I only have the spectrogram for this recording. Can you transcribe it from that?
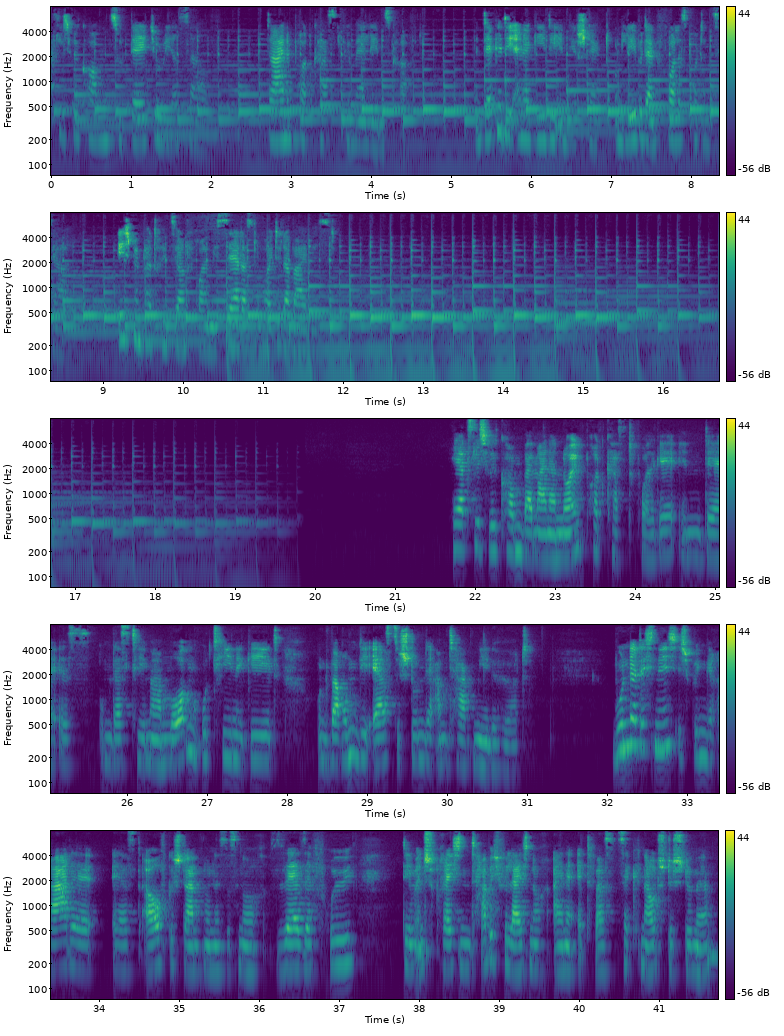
Herzlich willkommen zu Date Your Real Self, deinem Podcast für mehr Lebenskraft. Entdecke die Energie, die in dir steckt und lebe dein volles Potenzial. Ich bin Patricia und freue mich sehr, dass du heute dabei bist. Herzlich willkommen bei meiner neuen Podcast-Folge, in der es um das Thema Morgenroutine geht und warum die erste Stunde am Tag mir gehört. Wunder dich nicht, ich bin gerade erst aufgestanden und es ist noch sehr, sehr früh. Dementsprechend habe ich vielleicht noch eine etwas zerknautschte Stimme.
